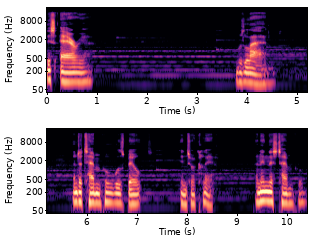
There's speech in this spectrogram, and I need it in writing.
this area was land and a temple was built into a cliff and in this temple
